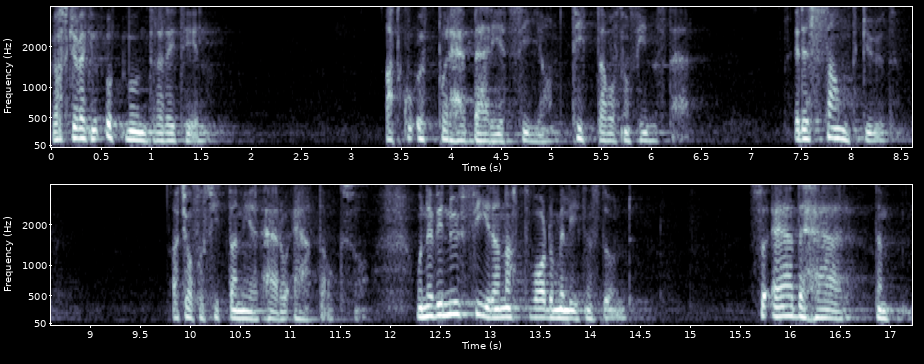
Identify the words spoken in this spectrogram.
Jag skulle verkligen uppmuntra dig till att gå upp på det här berget Sion. Titta vad som finns där. Är det sant Gud? Att jag får sitta ner här och äta också. Och när vi nu firar nattvard om en liten stund så är det här den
